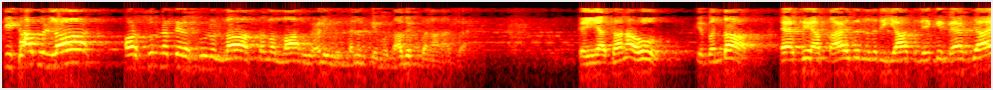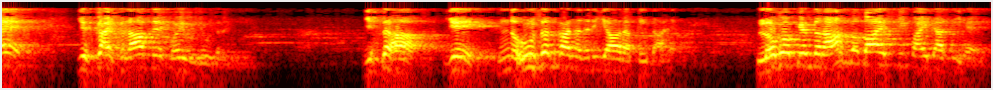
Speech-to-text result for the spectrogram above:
کتاب اللہ اور سنت رسول اللہ صلی اللہ علیہ وسلم کے مطابق بنانا چاہے۔ کہیں ایسا نہ ہو کہ بندہ ایسے عقائد نظریات لے کے بیٹھ جائے جس کا اسلام میں کوئی وجود نہیں۔ جس طرح یہ نحوست کا نظریہ اور عقیدہ ہے۔ لوگوں کے اندر عام مباحث کی پائی جاتی ہے۔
